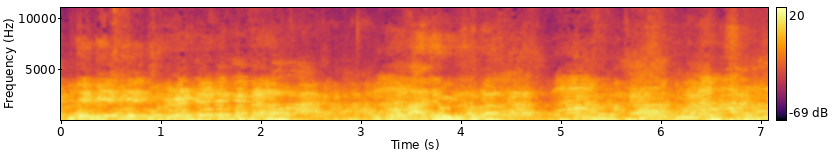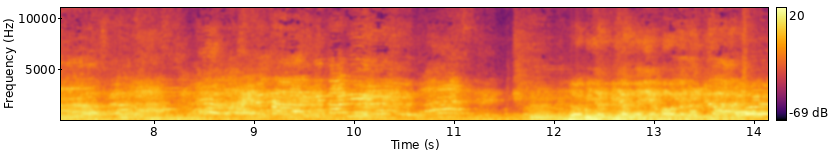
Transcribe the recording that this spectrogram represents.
Bijak, bijak, bijak. Kontrol aja dong ini sama. Bijak, bijak. Bawa bisa.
